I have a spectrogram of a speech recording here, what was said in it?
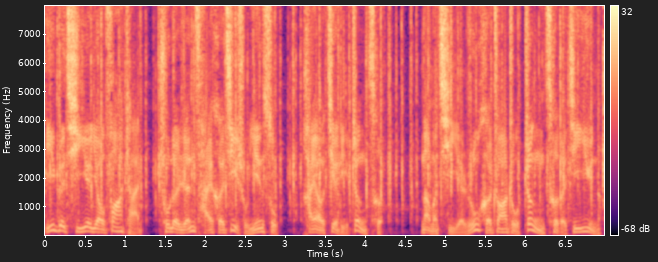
一个企业要发展，除了人才和技术因素，还要借力政策。那么，企业如何抓住政策的机遇呢？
